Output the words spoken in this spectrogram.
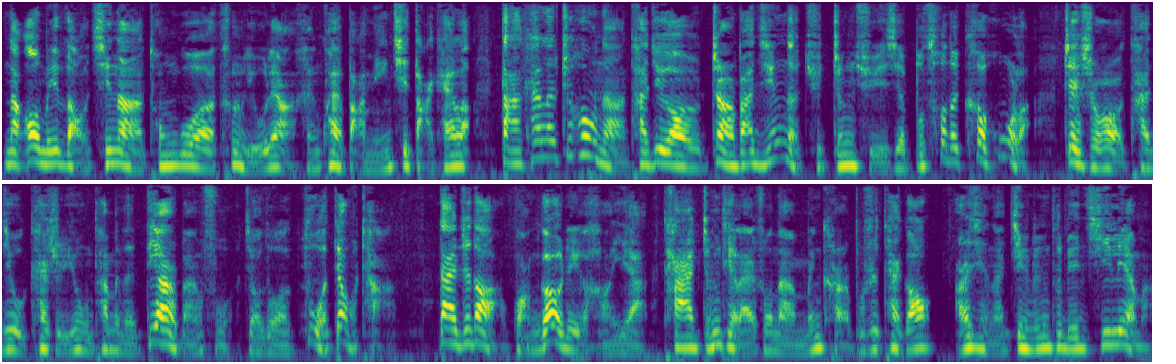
那奥美早期呢，通过蹭流量，很快把名气打开了。打开了之后呢，他就要正儿八经的去争取一些不错的客户了。这时候他就开始用他们的第二板斧，叫做做调查。大家知道，广告这个行业啊，它整体来说呢，门槛不是太高，而且呢，竞争特别激烈嘛。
